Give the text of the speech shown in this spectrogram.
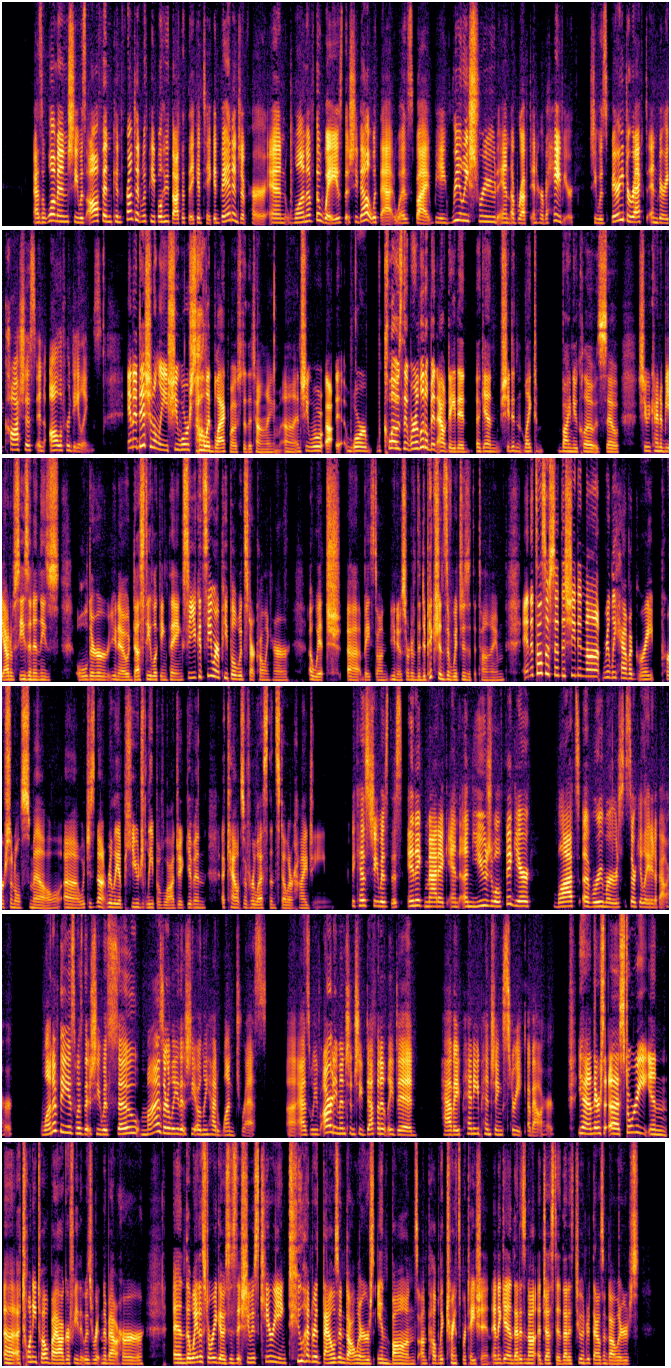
As a woman, she was often confronted with people who thought that they could take advantage of her. And one of the ways that she dealt with that was by being really shrewd and abrupt in her behavior. She was very direct and very cautious in all of her dealings. And additionally, she wore solid black most of the time, uh, and she wore uh, wore clothes that were a little bit outdated. Again, she didn't like to buy new clothes. So she would kind of be out of season in these older, you know, dusty looking things. So you could see where people would start calling her a witch uh, based on, you know, sort of the depictions of witches at the time. And it's also said that she did not really have a great personal smell, uh, which is not really a huge leap of logic given accounts of her less than stellar hygiene. Because she was this enigmatic and unusual figure, lots of rumors circulated about her. One of these was that she was so miserly that she only had one dress. Uh, as we've already mentioned, she definitely did have a penny pinching streak about her. Yeah, and there's a story in uh, a 2012 biography that was written about her. And the way the story goes is that she was carrying $200,000 in bonds on public transportation. And again, that is not adjusted, that is $200,000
